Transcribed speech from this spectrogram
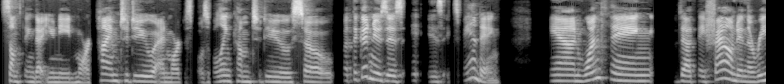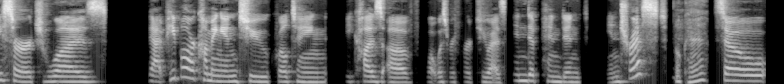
something that you need more time to do and more disposable income to do. So, but the good news is it is expanding. And one thing that they found in the research was that people are coming into quilting because of what was referred to as independent interest. Okay. So,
